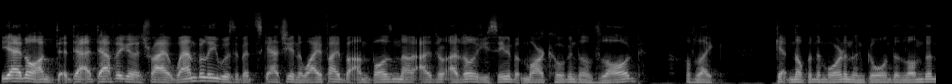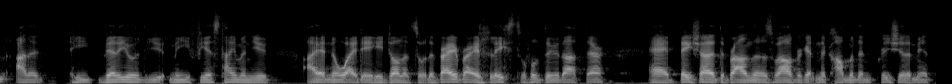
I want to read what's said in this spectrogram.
Yeah, no, I'm d- definitely gonna try it. Wembley was a bit sketchy in the Wi-Fi, but I'm buzzing. I, I don't, I don't know if you've seen it, but Mark Hogan done a vlog of like getting up in the morning and going to London, and it, he videoed you, me FaceTiming you. I had no idea he'd done it, so at the very, very least, we'll do that there. Uh, big shout out to Brandon as well for getting the comment and appreciate it, mate.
